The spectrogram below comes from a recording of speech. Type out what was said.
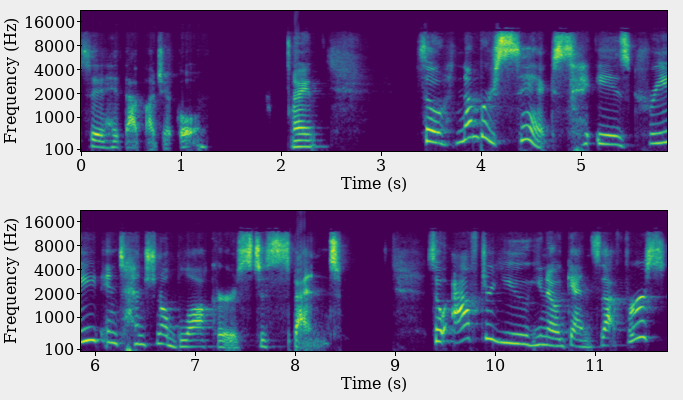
to hit that budget goal. All right. So, number six is create intentional blockers to spend. So after you, you know, again, so that first,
